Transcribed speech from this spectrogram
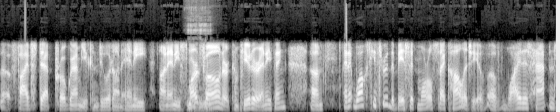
a five step program. You can do it on any on any smartphone or computer or anything, um, and it walks you through the basic moral psychology of, of why this happens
